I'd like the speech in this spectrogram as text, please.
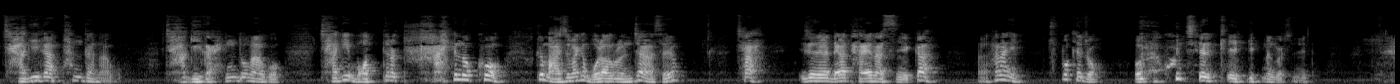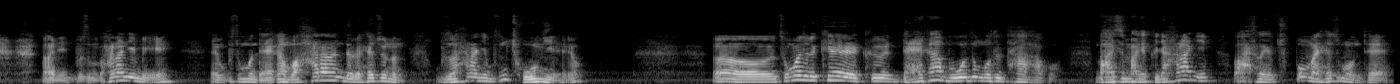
자기가 판단하고 자기가 행동하고 자기 멋대로 다 해놓고 그 마지막에 뭐라 그러는지 아세요? 자, 이제 내가 내가 다 해놨으니까 하나님 축복해줘. 뭐라고 이제 이렇게 얘기하는 것입니다. 아니 무슨 하나님이 예, 무슨 뭐 내가 뭐 하라는 대로 해주는 무슨 하나님 무슨 종이에요? 어, 정말 이렇게 그 내가 모든 것을 다 하고 마지막에 그냥 하나님 와서 그냥 축복만 해주면 돼.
